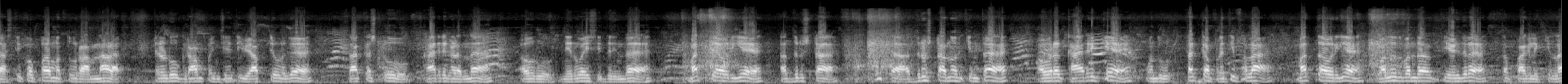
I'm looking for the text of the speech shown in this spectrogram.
ದಾಸ್ತಿಕೊಪ್ಪ ಮತ್ತು ರಾಮನಾಳ ಎರಡು ಗ್ರಾಮ ಪಂಚಾಯತಿ ವ್ಯಾಪ್ತಿಯೊಳಗೆ ಸಾಕಷ್ಟು ಕಾರ್ಯಗಳನ್ನು ಅವರು ನಿರ್ವಹಿಸಿದ್ರಿಂದ ಮತ್ತೆ ಅವರಿಗೆ ಅದೃಷ್ಟ ಅದೃಷ್ಟ ಅನ್ನೋದಕ್ಕಿಂತ ಅವರ ಕಾರ್ಯಕ್ಕೆ ಒಂದು ತಕ್ಕ ಪ್ರತಿಫಲ ಮತ್ತು ಅವರಿಗೆ ಒಲದು ಬಂದ ಅಂತ ಹೇಳಿದ್ರೆ ತಪ್ಪಾಗಲಿಕ್ಕಿಲ್ಲ.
